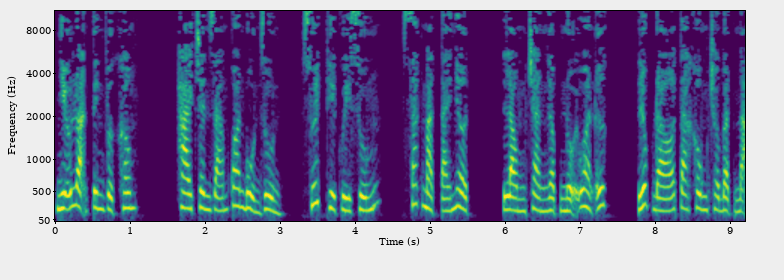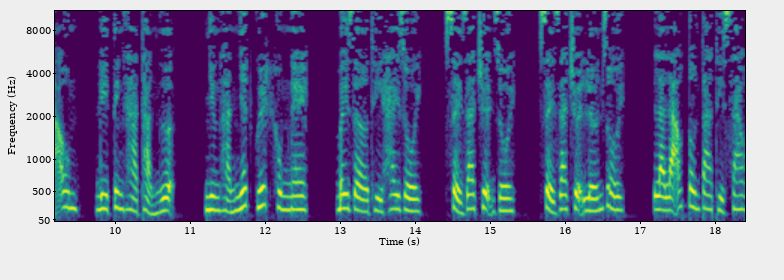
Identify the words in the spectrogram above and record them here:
nhiễu loạn tinh vực không? Hai chân dám quan bùn rùn, suýt thì quỳ xuống, sắc mặt tái nhợt, lòng tràn ngập nỗi oan ức. Lúc đó ta không cho bật mã ông đi tinh hà thả ngựa, nhưng hắn nhất quyết không nghe. Bây giờ thì hay rồi, xảy ra chuyện rồi, xảy ra chuyện lớn rồi. Là lão tôn ta thì sao?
